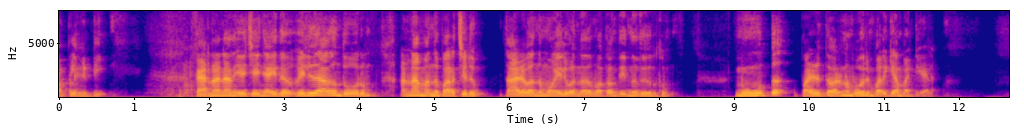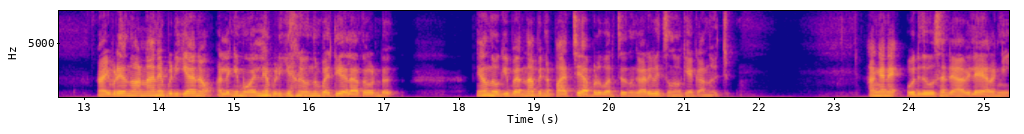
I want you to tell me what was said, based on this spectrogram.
ആപ്പിൾ കിട്ടി. കാരണം എന്നാന്ന് ചോദിച്ചു കഴിഞ്ഞാൽ ഇത് വലുതാകും തോറും അണ്ണാൻ വന്ന് പറിച്ചിടും താഴെ വന്ന് മുയൽ വന്നത് മൊത്തം തിന്ന് തീർക്കും. മൂത്ത് പഴുത്ത ഒരെണ്ണം പോലും പറിക്കാൻ പറ്റിയല്ല ആ ഇവിടെയൊന്നും അണ്ണാനെ പിടിക്കാനോ അല്ലെങ്കിൽ മുയലിനെ പിടിക്കാനോ ഒന്നും പറ്റിയല്ലാത്തതുകൊണ്ട് ഞാൻ നോക്കിയപ്പോൾ എന്നാൽ പിന്നെ പച്ച ആപ്പിൾ പറിച്ചതെന്ന് കറി വെച്ച് നോക്കിയേക്കാന്ന് വെച്ചു. അങ്ങനെ ഒരു ദിവസം രാവിലെ ഇറങ്ങി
